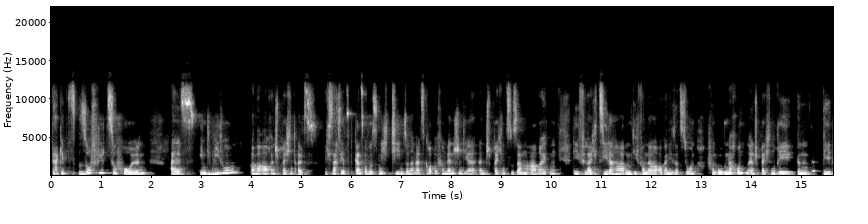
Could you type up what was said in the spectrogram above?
da gibt es so viel zu holen als Individuum, aber auch entsprechend als, ich sage jetzt ganz bewusst nicht Team, sondern als Gruppe von Menschen, die entsprechend zusammenarbeiten, die vielleicht Ziele haben, die von der Organisation von oben nach unten entsprechend regeln, die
